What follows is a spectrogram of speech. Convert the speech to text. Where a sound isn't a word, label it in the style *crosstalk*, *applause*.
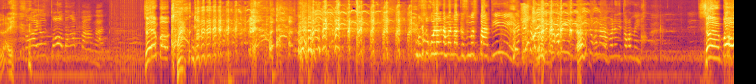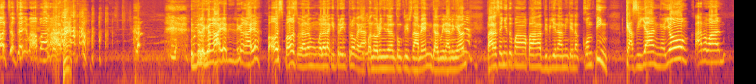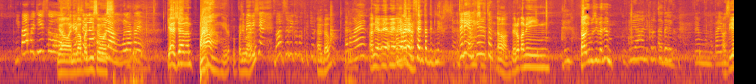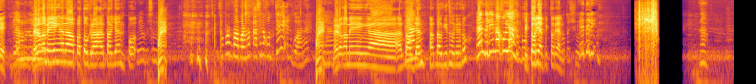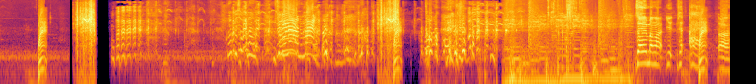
Wala eh. So ngayon po, mga pangat. So, yan po. Gusto ko lang naman mag-Christmas party. Dito kami. Dito ka na. Paano dito kami? So, yan po. What's up sa inyo mga pangat? Hindi talaga kaya, hindi talaga kaya. Paos, paos. Wala lang, wala lang intro-intro. Kaya panoorin nyo na lang tong clips namin. Gagawin namin ngayon. Para sa inyo itong mga pangat, bibigyan namin kayo ng konting kasiyan ngayong karawan. Ni Papa Jesus. Yo, ni Papa Jesus. Kulang, wala kayo. Kaya siya ng... Ah, hirap pagpaliwanag. Baby siya. Bob, sali ka mag-picture Ano tayo. daw? Ano nga yan? Ano yan? Ano yan? Ano Mga yan? representative ni Christian. Dali, halika rito. Oh, pero kaming... Tawagin mo sila dyan. Kuya, halika rito. Dali. Tayo muna tayo. Ah, sige. Pero kaming ano, patogra, ano tawag yan? Po, Kuya, basta mo. *laughs* Sobrang baba naman. Taasin na konti. Ano guara? Meron kaming, ah, ano tawag dyan? Ano tawag dito sa ganito? Yan, dali na kuya. Pictorial, pictorial. Kuya, dali. Na. Kuya, gusto ko na. Gusto ko na, ano. So yung mga, y- ah, ah,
